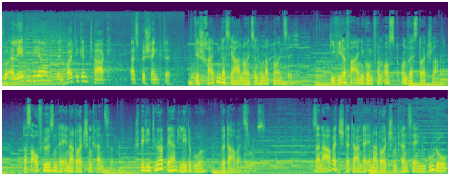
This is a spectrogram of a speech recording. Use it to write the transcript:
So erleben wir den heutigen Tag als Beschenkte. Wir schreiben das Jahr 1990. Die Wiedervereinigung von Ost- und Westdeutschland. Das Auflösen der innerdeutschen Grenze. Spediteur Bernd Ledebur wird arbeitslos. Seine Arbeitsstätte an der innerdeutschen Grenze in Gudow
